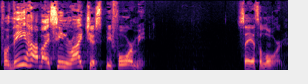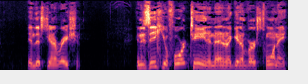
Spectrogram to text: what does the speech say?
For thee have I seen righteous before me, saith the Lord, in this generation. In Ezekiel 14, and then again in verse 20,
